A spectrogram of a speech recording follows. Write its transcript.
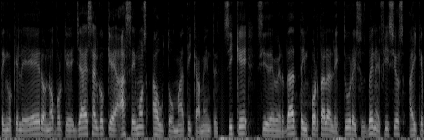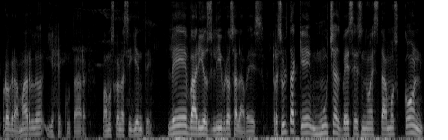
tengo que leer o no, porque ya es algo que hacemos automáticamente. Así que si de verdad te importa la lectura y sus beneficios, hay que programarlo y ejecutar. Vamos con la siguiente. Lee varios libros a la vez. Resulta que muchas veces no estamos con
